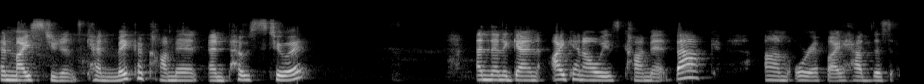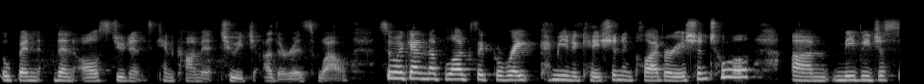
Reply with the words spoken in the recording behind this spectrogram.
and my students can make a comment and post to it. And then again, I can always comment back. Um, or if I have this open, then all students can comment to each other as well. So again, the blog's a great communication and collaboration tool. Um, maybe just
